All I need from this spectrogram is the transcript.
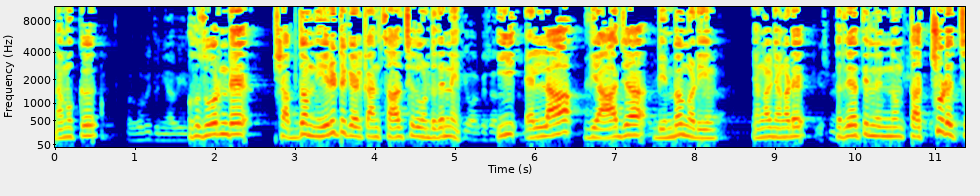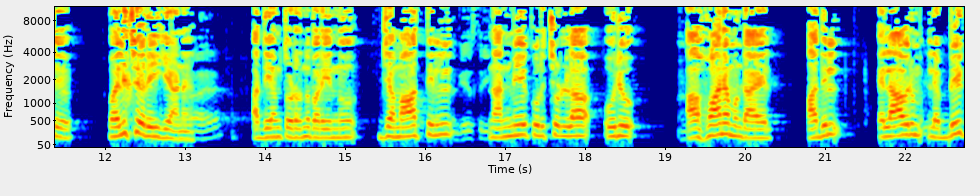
നമുക്ക് ഹുസൂറിന്റെ ശബ്ദം നേരിട്ട് കേൾക്കാൻ സാധിച്ചതുകൊണ്ട് തന്നെ ഈ എല്ലാ വ്യാജ ബിംബങ്ങളെയും ഞങ്ങൾ ഞങ്ങളുടെ ഹൃദയത്തിൽ നിന്നും തച്ചുടച്ച് വലിച്ചെറിയുകയാണ്. അദ്ദേഹം തുടർന്ന് പറയുന്നു ജമാത്തിൽ നന്മയെക്കുറിച്ചുള്ള ഒരു ആഹ്വാനമുണ്ടായാൽ അതിൽ എല്ലാവരും ലബ്ബി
